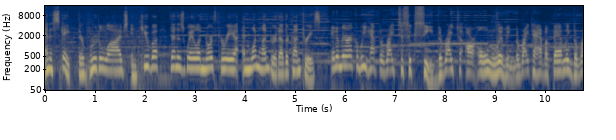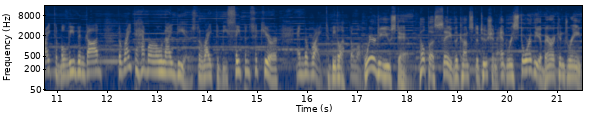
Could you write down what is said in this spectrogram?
and escape their brutal lives in Cuba, Venezuela, North Korea, and 100 other countries. In America, we have the right to succeed, the right to our own living, the right to have a family, the right to believe in God, the right to have our own ideas, the right to be safe and secure, and the right to be left alone. Where do you stand? Help us save the Constitution and restore the American dream.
